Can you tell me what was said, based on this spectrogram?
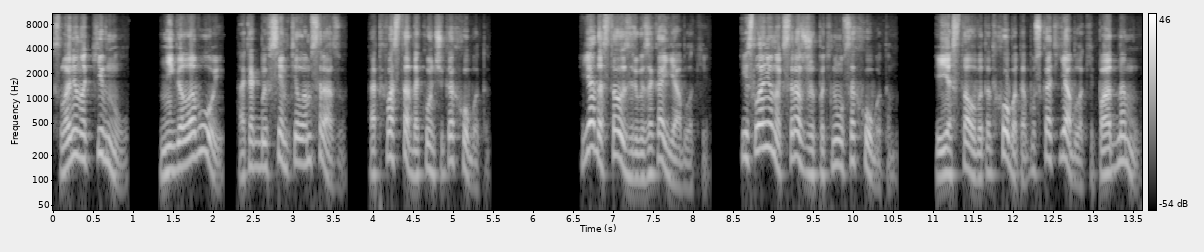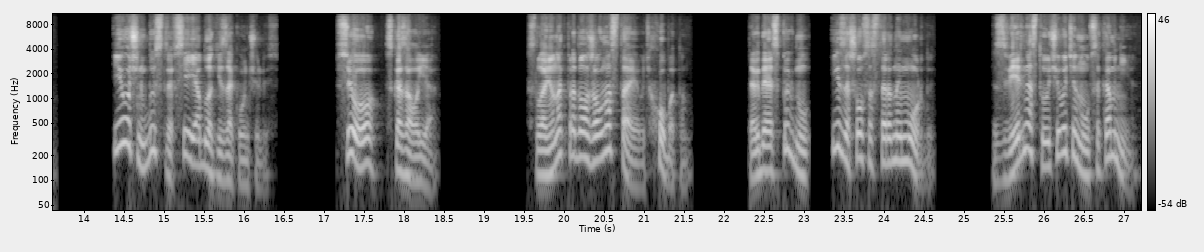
Слоненок кивнул. Не головой, а как бы всем телом сразу, от хвоста до кончика хобота. Я достал из рюкзака яблоки, и слоненок сразу же потянулся хоботом, и я стал в этот хобот опускать яблоки по одному. И очень быстро все яблоки закончились. «Все», – сказал я. Слоненок продолжал настаивать хоботом. Тогда я спрыгнул и зашел со стороны морды. Зверь настойчиво тянулся ко мне.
